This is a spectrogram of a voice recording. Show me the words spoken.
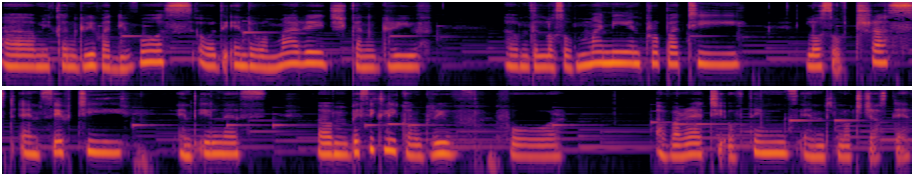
Um, you can grieve a divorce or the end of a marriage. You can grieve um, the loss of money and property loss of trust and safety and illness. Um, basically, you can grieve for a variety of things and not just death.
